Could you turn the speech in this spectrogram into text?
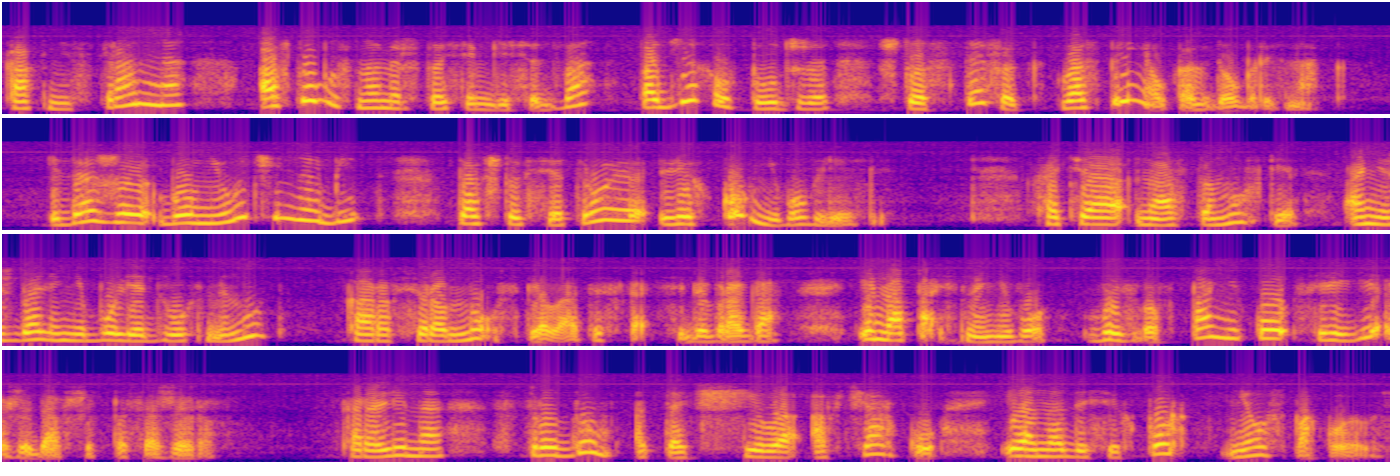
Как ни странно, автобус номер 172 подъехал тут же, что Стефик воспринял как добрый знак. И даже был не очень набит, так что все трое легко в него влезли. Хотя на остановке они ждали не более двух минут, Кара все равно успела отыскать себе врага и напасть на него, вызвав панику среди ожидавших пассажиров. Каролина трудом оттащила овчарку, и она до сих пор не успокоилась.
